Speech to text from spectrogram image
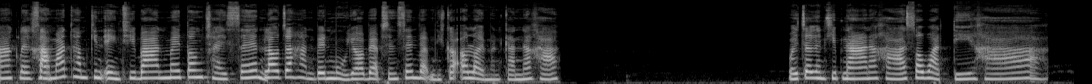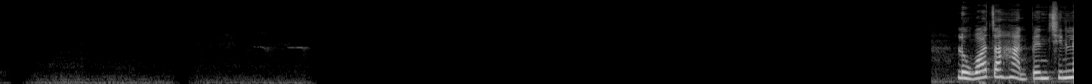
มากๆเลยค่ะ สามารถทำกินเองที่บ้านไม่ต้องใช้เส้น เราจะหั่นเป็นหมูยอแบบเส้นๆแบบนี้ก็อร่อยเหมือนกันนะคะ ไว้เจอกันคลิปหน้านะคะ สวัสดีค่ะ หรือว่าจะหั่นเป็นชิ้นเ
